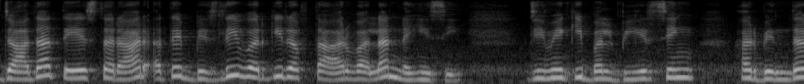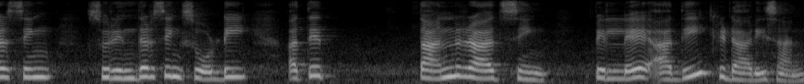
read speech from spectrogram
ਜ਼ਿਆਦਾ ਤੇਜ਼ ਤਰਾਰ ਅਤੇ ਬਿਜਲੀ ਵਰਗੀ ਰਫ਼ਤਾਰ ਵਾਲਾ ਨਹੀਂ ਸੀ, ਜਿਵੇਂ ਕਿ ਬਲਬੀਰ ਸਿੰਘ, ਹਰਬਿੰਦਰ ਸਿੰਘ ਸੁਰਿੰਦਰ ਸਿੰਘ ਸੋਢੀ ਅਤੇ ਧਨਰਾਜ ਸਿੰਘ ਪਿੱਲੇ ਆਦਿ ਖਿਡਾਰੀ ਸਨ।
